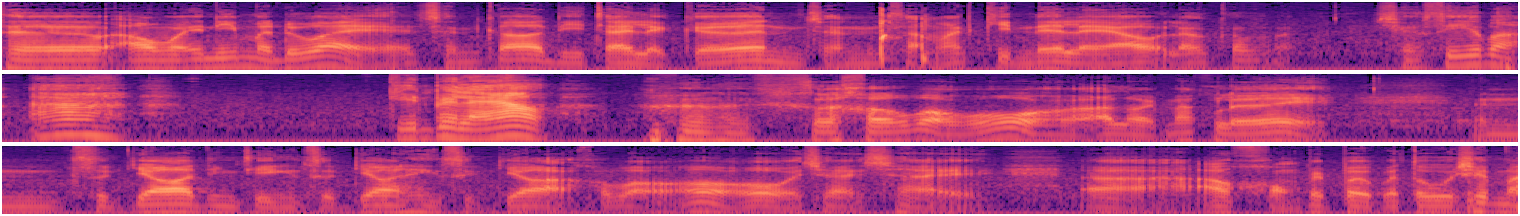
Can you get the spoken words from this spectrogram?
เธอเอาไอ้นี้มาด้วย ฉันก็ดีใจเหลือเกิน ฉันสามารถกินได้แล้ว แล้วก็เชลซีก็บอกอะกินไปแล้ว แล้วเขาบอกโอ้ อร่อยมากเลย มันสุดยอดจริง ๆ สุดยอดแห่งสุดยอดเขาบอกโอ้โอ้ใช่ใช่เอาของไปเปิดประตูใช่ไหม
